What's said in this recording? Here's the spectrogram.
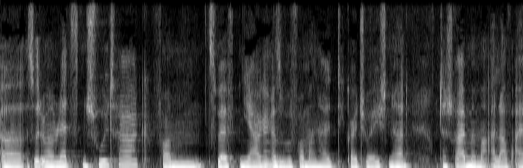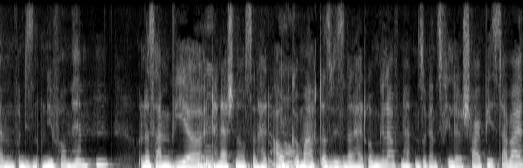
Äh, es wird immer am letzten Schultag vom 12. Jahrgang, also bevor man halt die Graduation hat, unterschreiben immer alle auf einem von diesen Uniformhemden. Und das haben wir mhm. Internationals dann halt auch ja. gemacht. Also wir sind dann halt rumgelaufen, hatten so ganz viele Sharpies dabei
